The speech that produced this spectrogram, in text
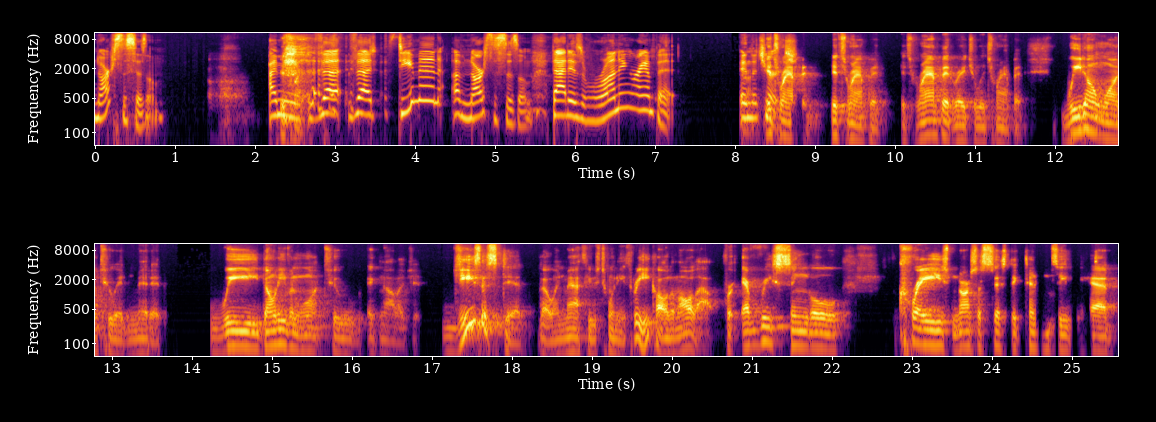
narcissism. I mean, the the demon of narcissism that is running rampant in the uh, church. It's rampant. It's rampant. It's rampant, Rachel. It's rampant. We don't want to admit it. We don't even want to acknowledge it. Jesus did, though, in Matthew's 23, he called them all out for every single crazed narcissistic tendency they had,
